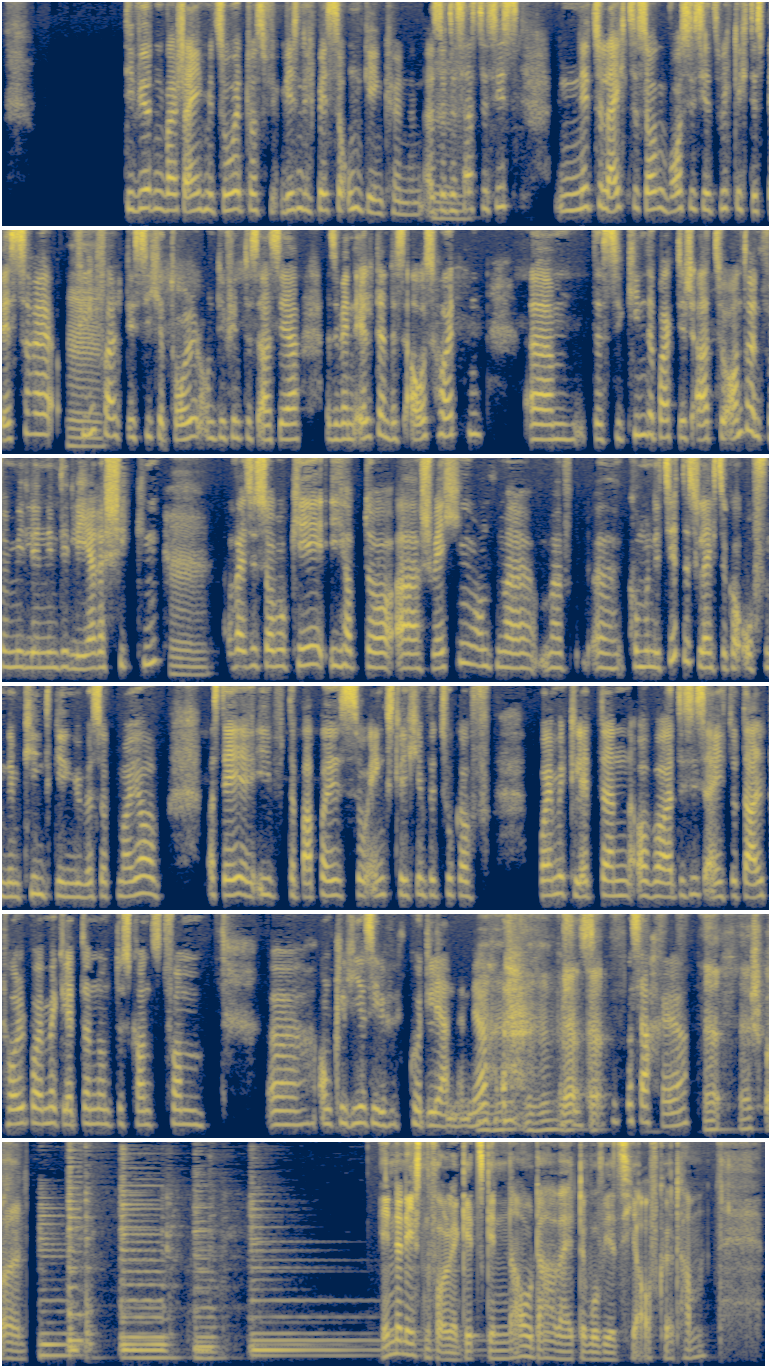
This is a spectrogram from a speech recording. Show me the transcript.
die würden wahrscheinlich mit so etwas wesentlich besser umgehen können. Also mhm. das heißt, es ist nicht so leicht zu sagen, was ist jetzt wirklich das Bessere. Mhm. Vielfalt ist sicher toll und ich finde das auch sehr, also wenn Eltern das aushalten, ähm, dass sie Kinder praktisch auch zu anderen Familien in die Lehre schicken, mhm. weil sie sagen, okay, ich habe da äh, Schwächen und man, man äh, kommuniziert das vielleicht sogar offen dem Kind gegenüber, sagt man, ja, was der, ich, der Papa ist so ängstlich in Bezug auf Bäume klettern, aber das ist eigentlich total toll, Bäume klettern und das kannst vom äh, Onkel Hirsi gut lernen. Ja? Mhm, mhm, das ja, ist eine super Sache. Ja. Ja, ja, spannend. In der nächsten Folge geht es genau da weiter, wo wir jetzt hier aufgehört haben.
